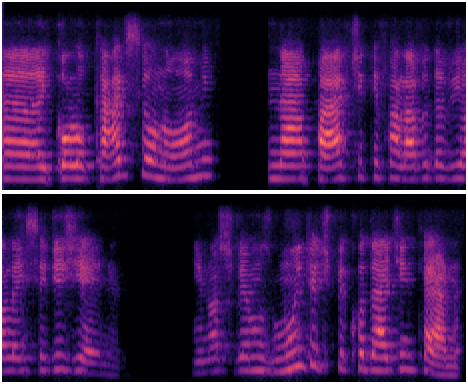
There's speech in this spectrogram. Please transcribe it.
uh, e colocar seu nome na parte que falava da violência de gênero. E nós tivemos muita dificuldade interna.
